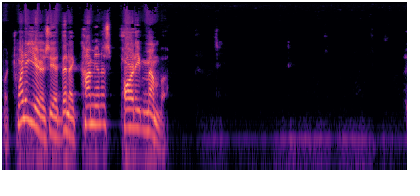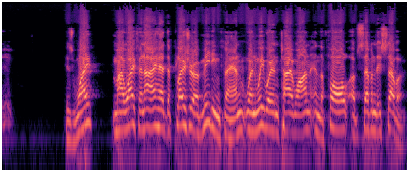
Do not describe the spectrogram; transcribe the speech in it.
For 20 years he had been a Communist Party member. His wife my wife and I had the pleasure of meeting Fan when we were in Taiwan in the fall of 77.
